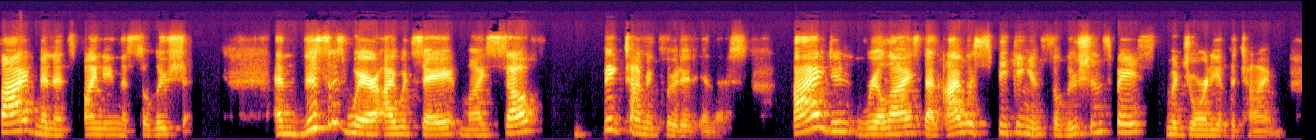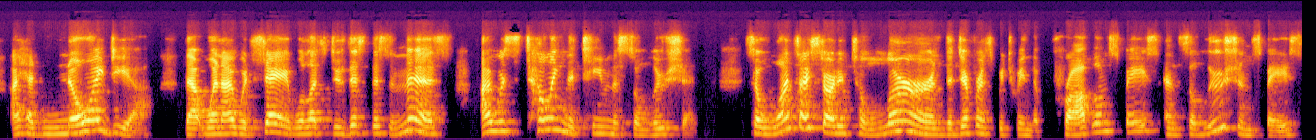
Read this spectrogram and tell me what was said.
five minutes finding the solution. And this is where I would say myself, big time included in this. I didn't realize that I was speaking in solution space majority of the time. I had no idea that when I would say, well, let's do this, this, and this, I was telling the team the solution. So once I started to learn the difference between the problem space and solution space,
